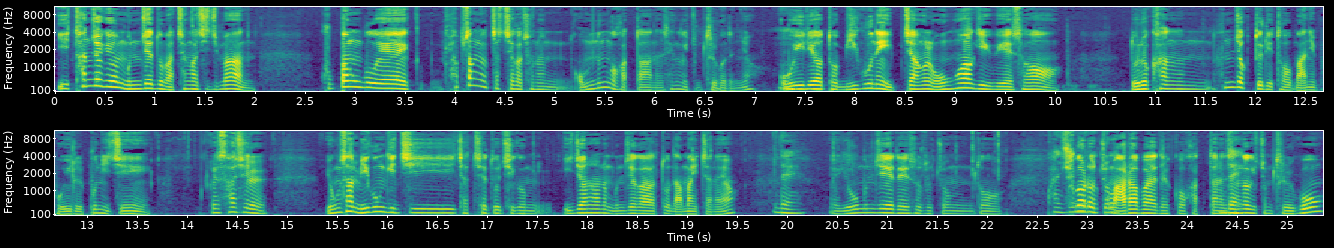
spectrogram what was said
이 탄저기원 문제도 마찬가지지만 국방부의 협상력 자체가 저는 없는 것 같다는 생각이 좀 들거든요. 음. 오히려 더 미군의 입장을 옹호하기 위해서 노력하는 흔적들이 더 많이 보일 뿐이지. 그래서 사실 용산 미군 기지 자체도 지금 이전하는 문제가 또 남아 있잖아요. 네. 요 문제에 대해서도 좀 더 추가로 좀 갖고. 알아봐야 될 것 같다는 네. 생각이 좀 들고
